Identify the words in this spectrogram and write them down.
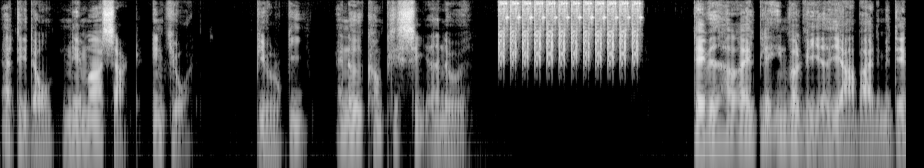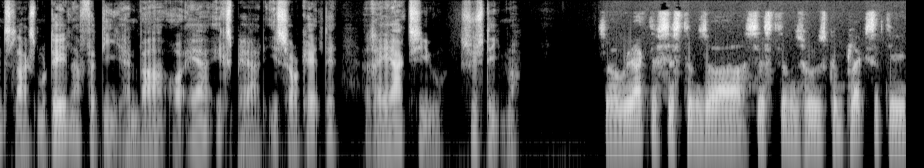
er det dog nemmere sagt end gjort. Biologi er noget kompliceret noget. David Harrell blev involveret i arbejdet med den slags modeller, fordi han var og er ekspert i såkaldte reaktive systemer. So reactive systems are systems whose complexity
